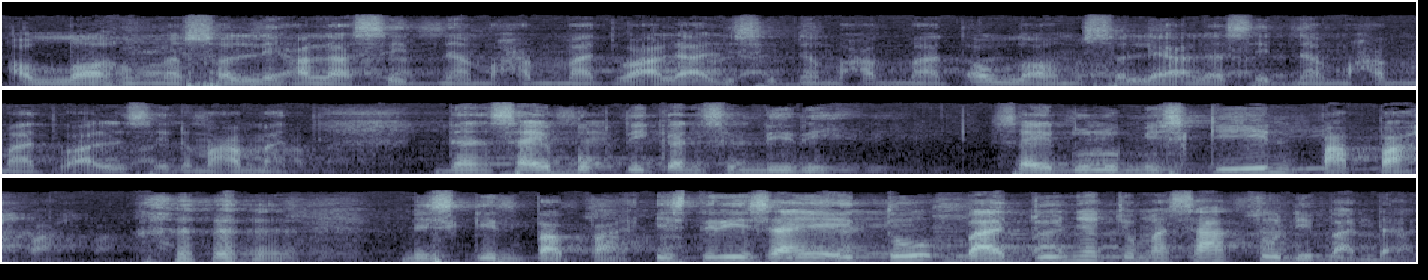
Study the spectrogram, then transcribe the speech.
Allahumma salli ala Sayyidina Muhammad wa ala ali Sayyidina Muhammad. Allahumma salli ala Sayyidina Muhammad wa ala Sayyidina Muhammad. Dan saya buktikan sendiri saya dulu miskin papa. Miskin papa. Istri saya itu bajunya cuma satu di badan.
